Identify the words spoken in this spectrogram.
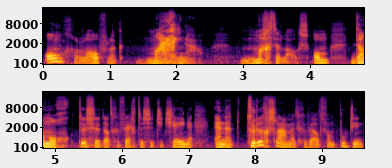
ongelooflijk marginaal machteloos om dan nog tussen dat gevecht tussen Tsjetsjenen en het terugslaan met geweld van Poetin,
